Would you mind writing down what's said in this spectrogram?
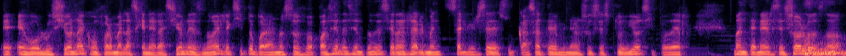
eh, evoluciona conforme a las generaciones, ¿no? El éxito para nuestros papás en ese entonces era realmente salirse de su casa, terminar sus estudios y poder mantenerse solos, ¿no?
